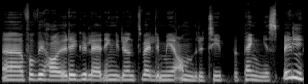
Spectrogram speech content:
For vi har jo regulering rundt veldig mye andre typer pengespill.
